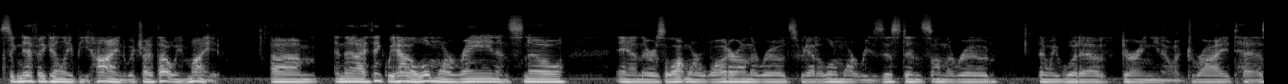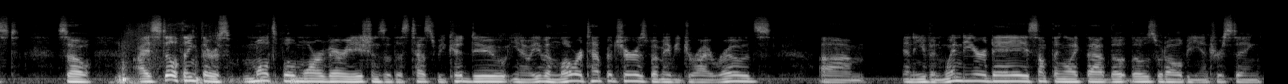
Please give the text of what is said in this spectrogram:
significantly behind, which I thought we might. Um, and then I think we had a little more rain and snow and there was a lot more water on the road. So we had a little more resistance on the road than we would have during, you know, a dry test. So I still think there's multiple more variations of this test we could do, you know, even lower temperatures, but maybe dry roads, um, an even windier day, something like that. Th those would all be interesting.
